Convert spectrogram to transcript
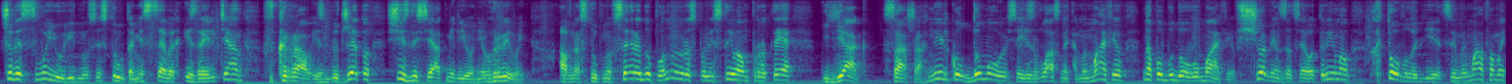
через свою рідну сестру та місцевих ізраїльтян вкрав із бюджету 60 мільйонів гривень. А в наступну середу планую розповісти вам про те, як Саша Гнилькул домовився із власниками мафів на побудову мафів, що він за це отримав, хто володіє цими мафами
